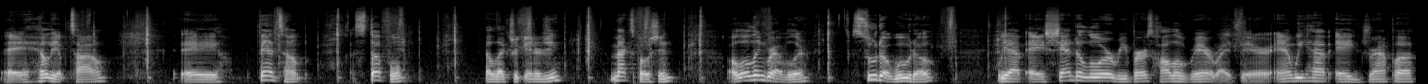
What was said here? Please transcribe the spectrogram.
a Helioptile, a Phantump, Stufful, Electric Energy, Max Potion, Alolan Graveler, Sudowoodo. we have a Chandelure Reverse Holo Rare right there, and we have a Drampa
